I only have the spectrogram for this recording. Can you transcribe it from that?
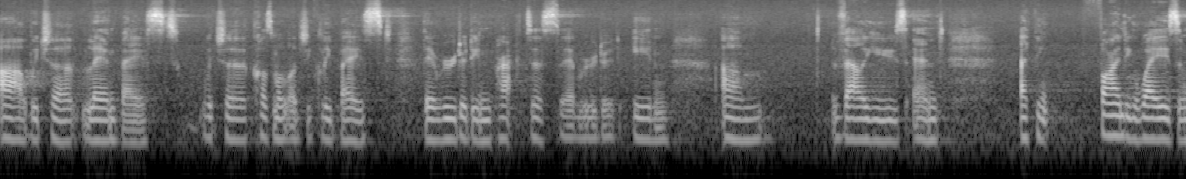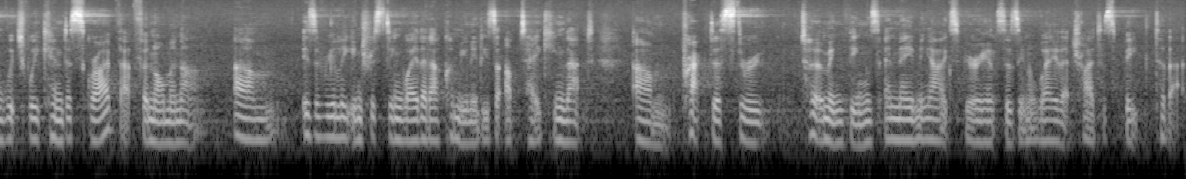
are, which are land based, which are cosmologically based. They're rooted in practice, they're rooted in um, values, and I think finding ways in which we can describe that phenomena um, is a really interesting way that our communities are uptaking that um, practice through terming things and naming our experiences in a way that try to speak to that.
